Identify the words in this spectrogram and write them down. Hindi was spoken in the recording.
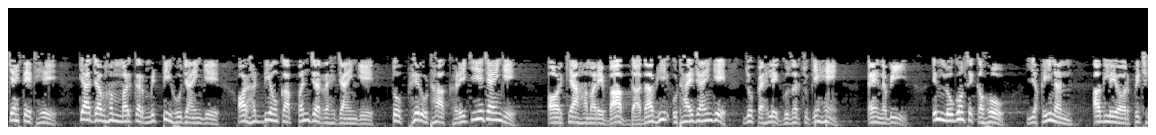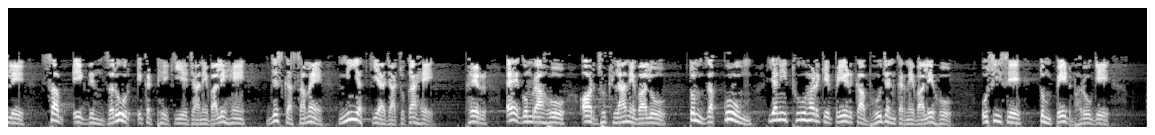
कहते थे क्या जब हम मरकर मिट्टी हो जाएंगे और हड्डियों का पंजर रह जाएंगे तो फिर उठा खड़े किए जाएंगे और क्या हमारे बाप दादा भी उठाए जाएँगे जो पहले गुजर चुके हैं? ए नबी, इन लोगों से कहो, यकीनन अगले और पिछले सब एक दिन ज़रूर इकट्ठे किए जाने वाले हैं, जिसका समय नियत किया जा चुका है। फिर, ए गुमराहो और झुठलाने वालों, तुम जक्कूम, यानी थूहड़ के पेड़ का भोजन करने वाले हो, उसी से तुम पेट भरोगे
